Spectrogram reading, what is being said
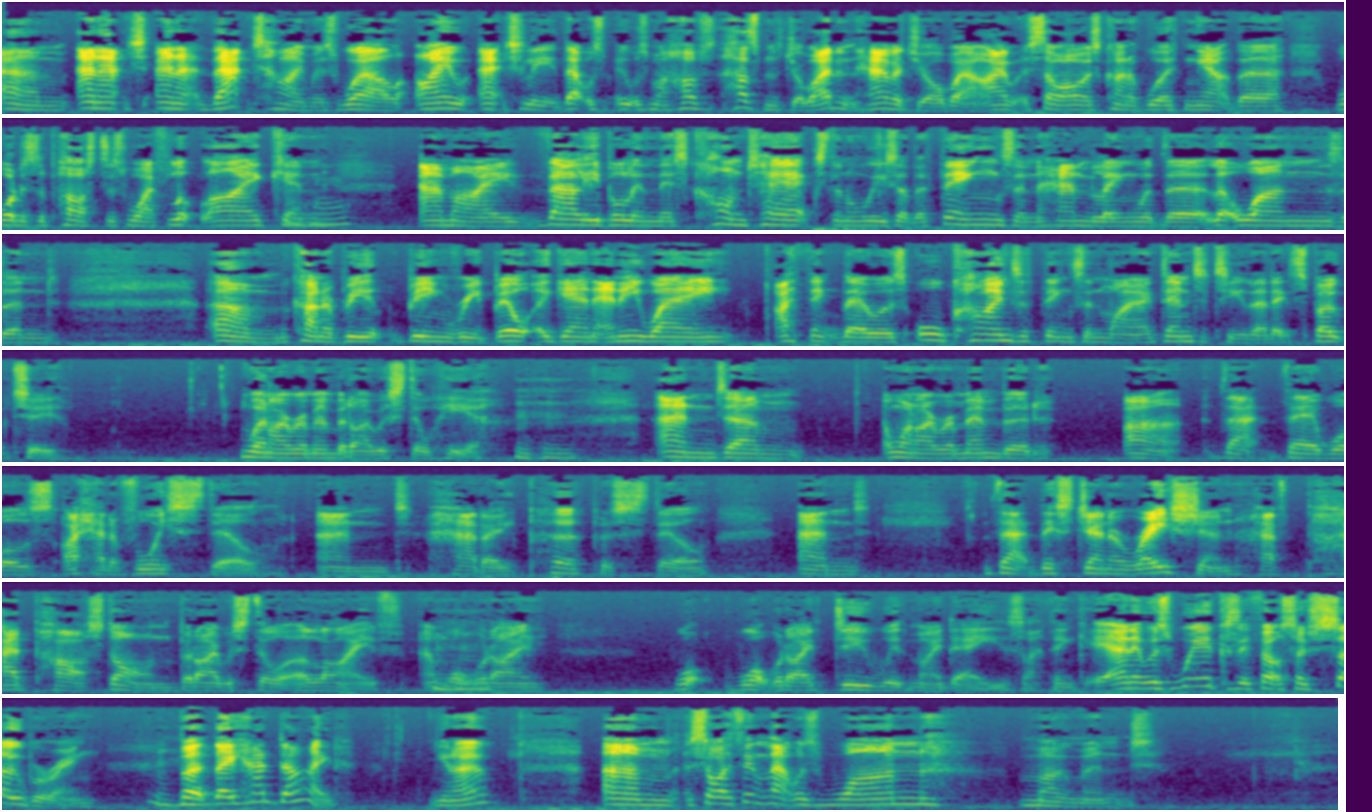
um, and at and at that time as well, I actually that was it was my hus- husband's job. I didn't have a job, I, I, so I was kind of working out the what does the pastor's wife look like, and am I valuable in this context, and all these other things, and handling with the little ones, and um, kind of be, being rebuilt again anyway. I think there was all kinds of things in my identity that it spoke to when I remembered I was still here, and um, when I remembered uh, that there was I had a voice still and had a purpose still, and that this generation have had passed on, but I was still alive. And what would I, what what would I do with my days? I think, and it was weird because it felt so sobering, mm-hmm. but they had died, you know. Um, so I think that was one moment.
